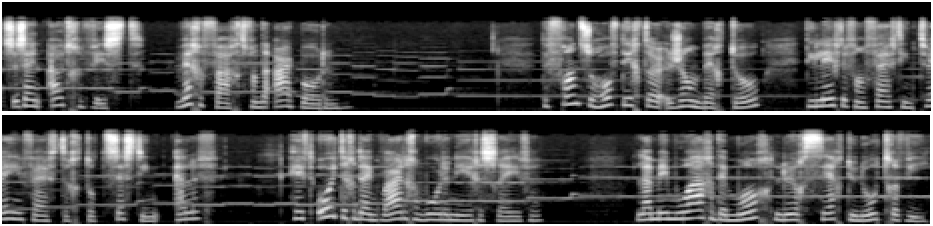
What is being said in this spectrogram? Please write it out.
ze zijn uitgewist, weggevaagd van de aardbodem. De Franse hofdichter Jean Berthaud, die leefde van 1552 tot 1611, heeft ooit de gedenkwaardige woorden neergeschreven: La mémoire des morts leur sert d'une autre vie.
